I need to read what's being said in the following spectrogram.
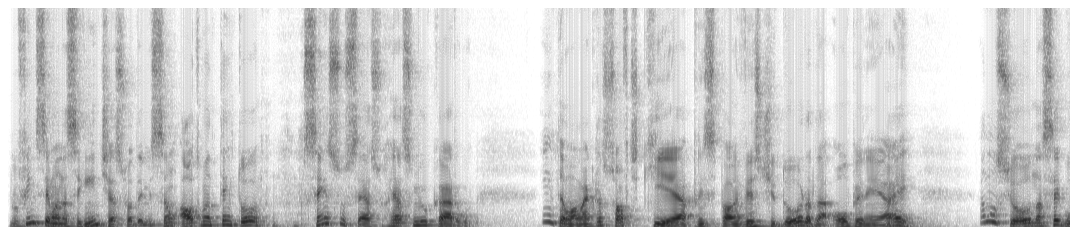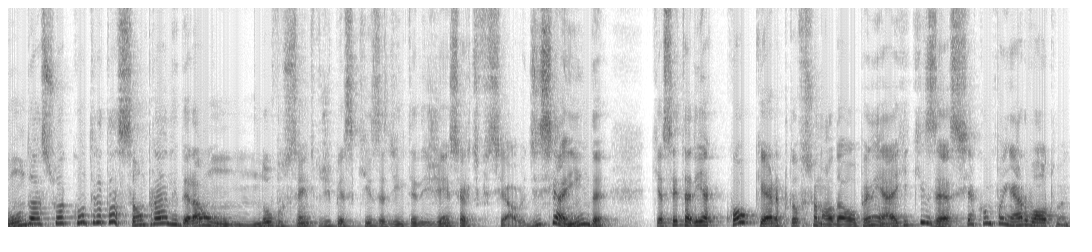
No fim de semana seguinte à sua demissão, Altman tentou, sem sucesso, reassumir o cargo. Então a Microsoft, que é a principal investidora da OpenAI, anunciou na segunda a sua contratação para liderar um novo centro de pesquisa de inteligência artificial e disse ainda que aceitaria qualquer profissional da OpenAI que quisesse acompanhar o Altman.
